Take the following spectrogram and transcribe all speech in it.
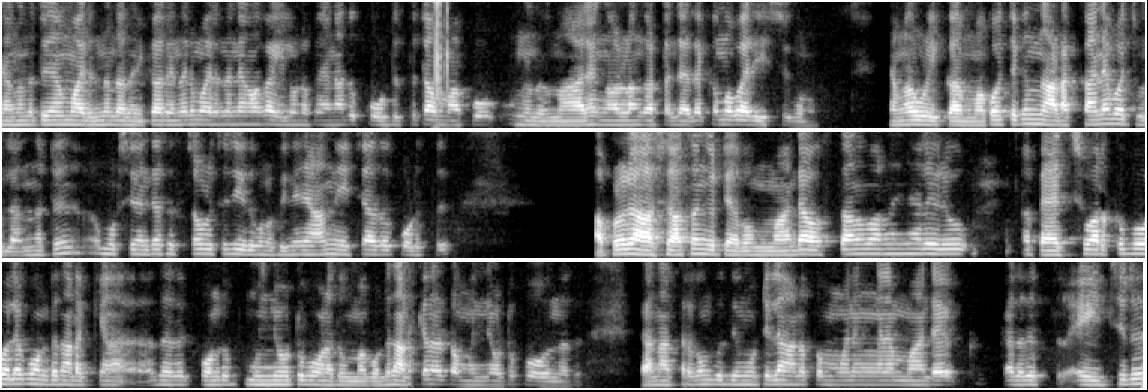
ഞാൻ എന്നിട്ട് ഞാൻ മരുന്നുണ്ടായിരുന്നു. എനിക്ക് അറിയുന്ന ഒരു മരുന്ന് തന്നെ ഞങ്ങളുടെ കയ്യിലുണ്ട്. അപ്പോൾ ഞാനത് കൊടുത്തിട്ട് അമ്മയ്ക്ക് നിന്ന് നാരങ്ങാവെള്ളം കട്ടൻ ചായ ഇതൊക്കെ അമ്മ പരീക്ഷിച്ചു ഞങ്ങൾ വിളിക്കാം. അമ്മയ്ക്ക് ഒറ്റയ്ക്ക് നടക്കാനേ പറ്റൂല. എന്നിട്ട് മുർഷിദന്റെ സിസ്റ്ററെ വിളിച്ച് ചെയ്തു പിന്നെ ഞാൻ നീച്ച് അത് കൊടുത്ത് അപ്പോഴൊരു ആശ്വാസം കിട്ടി. അപ്പോൾ ഉമ്മാന്റെ അവസ്ഥ എന്ന് പറഞ്ഞു കഴിഞ്ഞാൽ ഒരു പാച്ച് വർക്ക് പോലെ കൊണ്ട് നടക്കണം. അതായത് കൊണ്ട് മുന്നോട്ട് പോണത് ഉമ്മ കൊണ്ട് നടക്കണം മുന്നോട്ട് പോകുന്നത്. കാരണം അത്രക്കും ബുദ്ധിമുട്ടിലാണ് ഇപ്പം ഇങ്ങനെ ഉമ്മാന്റെ അതായത് ഏജ്ഡ്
